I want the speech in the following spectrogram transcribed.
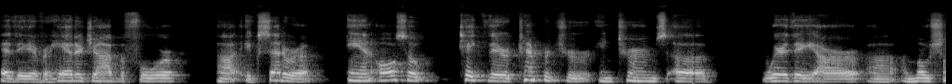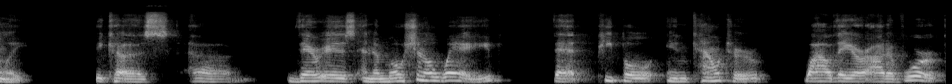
Have they ever had a job before? Uh, et cetera. And also take their temperature in terms of where they are uh, emotionally, because uh, there is an emotional wave that people encounter while they are out of work.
